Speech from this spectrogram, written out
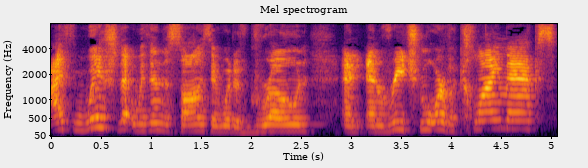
I wish that within the songs they would have grown and and reached more of a climax,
